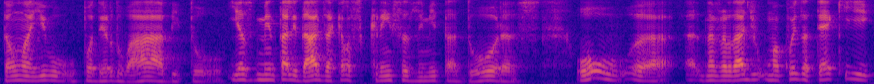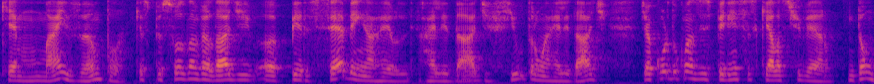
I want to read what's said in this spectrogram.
Então aí o, o poder do hábito e as mentalidades, aquelas crenças limitadoras, ou uh, na verdade uma coisa até que, que é mais ampla, que as pessoas na verdade uh, percebem a realidade, filtram a realidade de acordo com as experiências que elas tiveram. Então,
